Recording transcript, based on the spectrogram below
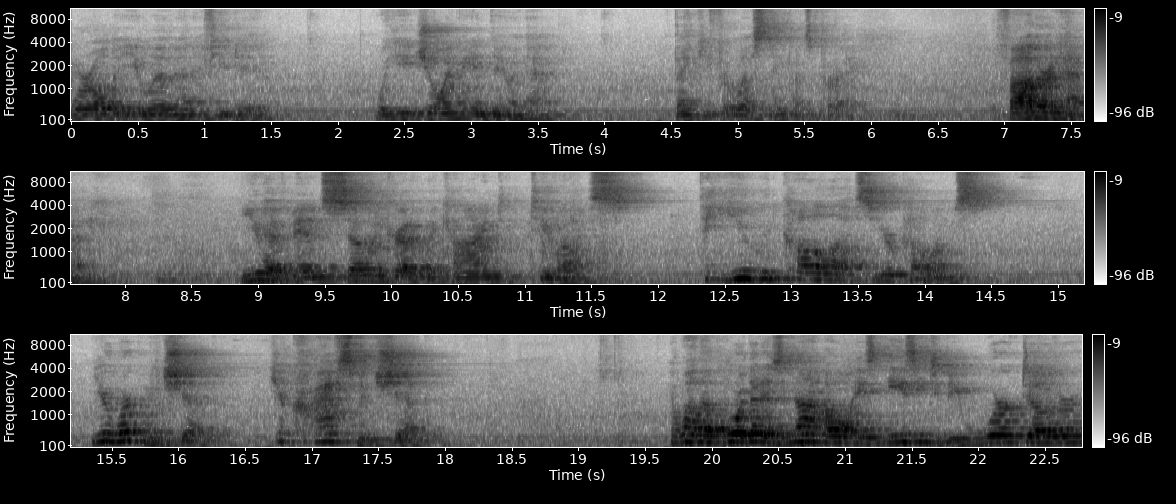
world that you live in if you do. Will you join me in doing that? Thank you for listening. Let's pray. Father in heaven, you have been so incredibly kind to us that you would call us your poems, your workmanship, your craftsmanship. And while that, Lord, that is not always easy to be worked over,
